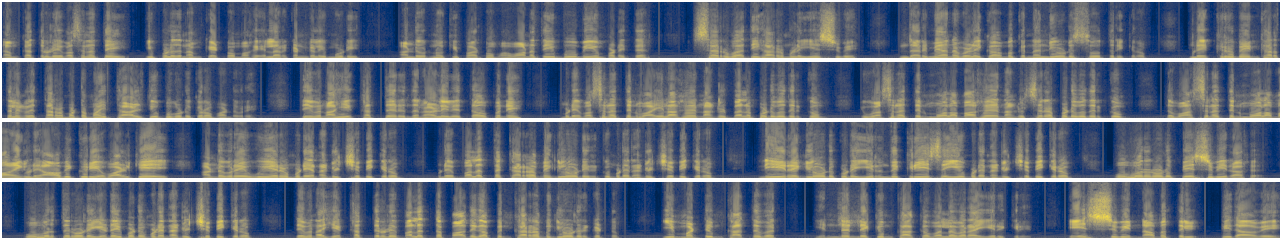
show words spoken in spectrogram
நாம் கத்தருடைய வசனத்தை இப்பொழுது நாம் கேட்போமாக. எல்லார் கண்களை மூடி ஆண்டவர் நோக்கி பார்ப்போமாக வானத்தையும் பூமியும் படைத்த சர்வ அதிகாரமுள்ள இயேசுவே இந்த அருமையான விளைக்காமுக்கு நன்றியோடு சோத்திருக்கிறோம் உடைய கிருபையின் கரத்தலங்களை தரமட்டமாய் தாழ்த்தி ஒப்பு கொடுக்கிறோம் ஆண்டவரே. தேவனாகிய கத்தர் இந்த நாளிலே தவப்பனே உடைய வசனத்தின் வாயிலாக நாங்கள் பலப்படுவதற்கும் இவ்வசனத்தின் மூலமாக நாங்கள் சிறப்படுவதற்கும் இந்த வசனத்தின் மூலமாக எங்களுடைய ஆவிக்குரிய வாழ்க்கையை ஆண்டவரே உயரும்படியாக நாங்கள் செபிக்கிறோம். உடைய பலத்த கரம் எங்களோடு இருக்கும்படி நாங்கள் செபிக்கிறோம். நீர் எங்களோடு கூட இருந்து கிரியை செய்யும்படி நாங்கள் செபிக்கிறோம். ஒவ்வொருவரோடு பேசுவீராக. ஒவ்வொருத்தரோடு இடைபடும்படி நாங்கள் செபிக்கிறோம். தேவனாகிய கத்தருடைய பலத்த பாதுகாப்பின் கரம் எங்களோடு இருக்கட்டும். இம்மட்டும் காத்தவர் என்றென்றைக்கும் காக்க வல்லவராய் இருக்கிறேன் இயேசுவின் நாமத்தில் பிதாவே.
